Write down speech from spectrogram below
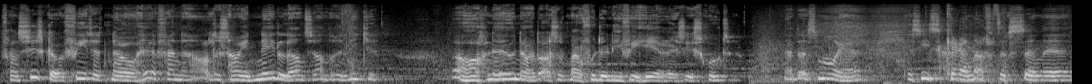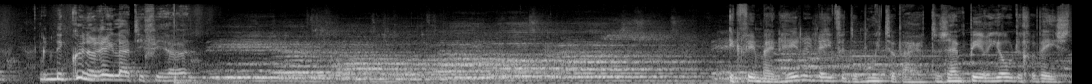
Francisca, hoe viert het nou? Hè? Van eh, alles nou in het Nederlands, een andere liedje. Ach, Leo, nou, als het maar voor de lieve Heer is, is goed. Nou, dat is mooi, hè? Dat is iets kernachtigs en uh, die kunnen relativeren. Ik vind mijn hele leven de moeite waard. Er zijn perioden geweest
